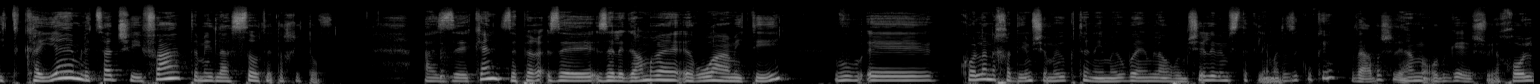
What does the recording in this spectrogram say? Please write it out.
התקיים לצד שאיפה תמיד לעשות את הכי טוב. אז אה, כן, זה, פר... זה, זה לגמרי אירוע אמיתי, והוא אה, הנכדים שהם היו קטנים היו באים להורים שלי ומסתכלים על הזיקוקים. ואבא שלי היה מאוד גאה שהוא יכול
